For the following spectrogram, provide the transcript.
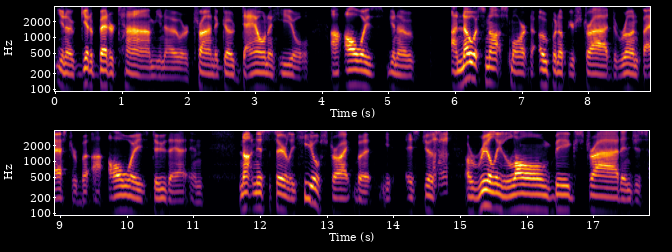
you know get a better time, you know, or trying to go down a hill, I always you know I know it's not smart to open up your stride to run faster, but I always do that and not necessarily heel strike, but it's just Mhm. a really long, big stride and just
